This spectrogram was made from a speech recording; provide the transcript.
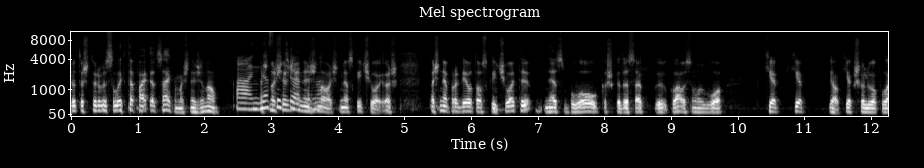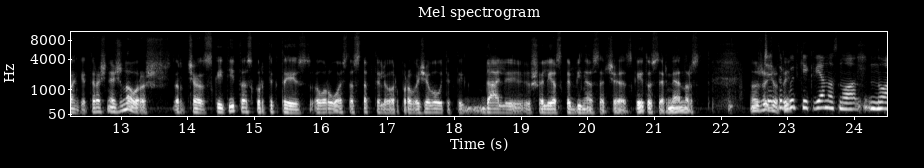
bet aš turiu visą laiką tą patį atsakymą, aš nežinau. A, Aš nuoširdžiai nežinau, aš neskaičiuoju. Aš, aš nepradėjau to skaičiuoti, nes buvau kažkada, sak, klausimas buvo, kiek, kiek, jo, kiek šalių aplankėt. Ir aš nežinau, ar, aš, ar čia skaitytas, kur tik tai oro uostas staptelėjau, ar pravažiavau tik tai dalį šalies kabinės, ar čia skaitosi ar ne, nors, Čia žodžiu, tai turbūt kiekvienas nuo, nuo,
